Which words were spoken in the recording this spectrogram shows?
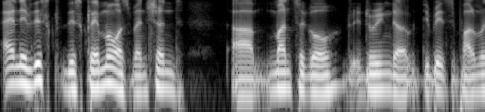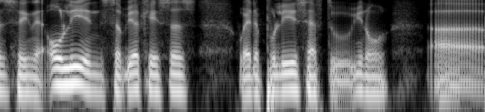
And if this disclaimer was mentioned um, months ago during the debates in Parliament, saying that only in severe cases where the police have to, you know, uh,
